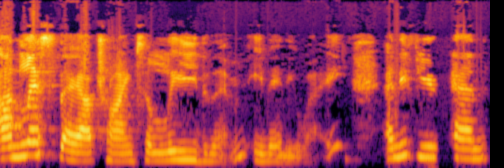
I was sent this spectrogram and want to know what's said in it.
unless they are trying to lead them in any way. And if you can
